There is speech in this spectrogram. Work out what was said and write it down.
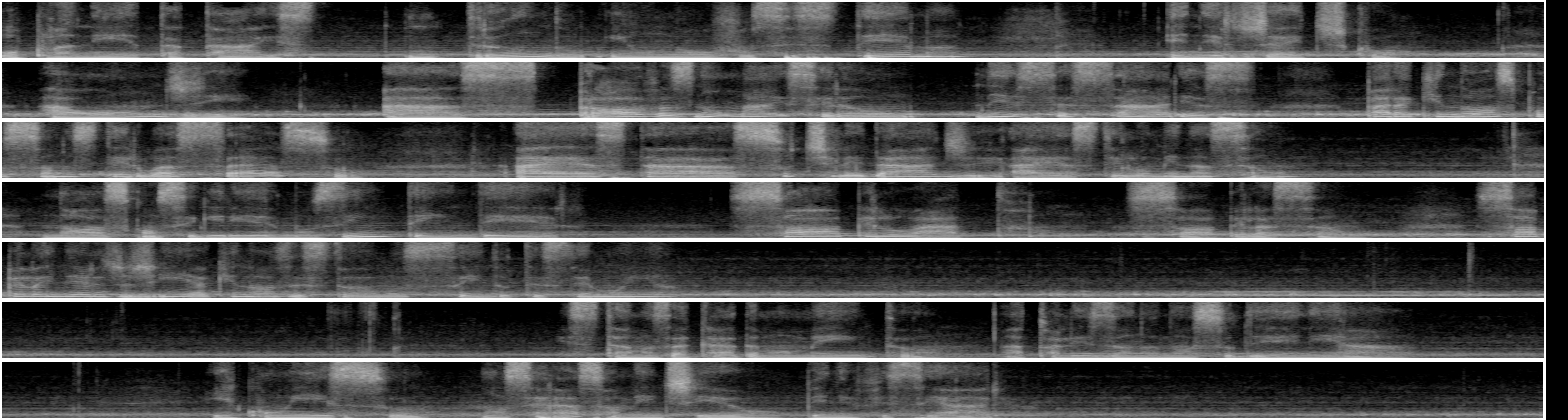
O planeta está entrando em um novo sistema energético, aonde as provas não mais serão necessárias para que nós possamos ter o acesso a esta sutilidade, a esta iluminação. Nós conseguiríamos entender só pelo ato, só pela ação, só pela energia que nós estamos sendo testemunha. Estamos a cada momento atualizando o nosso DNA. E com isso, não será somente eu beneficiário.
